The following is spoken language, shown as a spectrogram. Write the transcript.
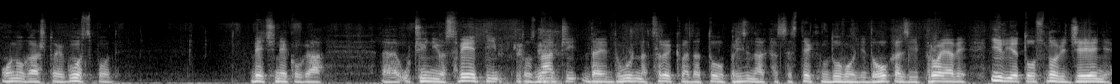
onoga što je gospod već nekoga E, učinio svetim, to znači da je dužna crkva da to prizna kad se steknu dovoljni dokazi i projave, ili je to osnoviđenje,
